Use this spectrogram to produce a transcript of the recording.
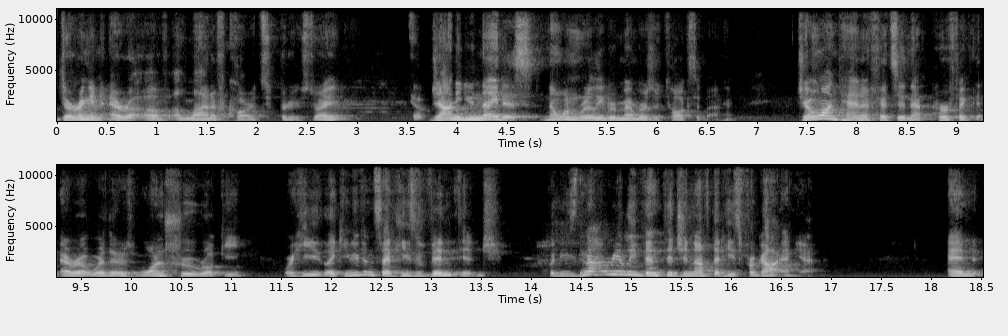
during an era of a lot of cards produced, right? Yep. Johnny Unitas, no one really remembers or talks about him. Joe Montana fits in that perfect era where there's one true rookie, where he, like you even said, he's vintage, but he's yep. not really vintage enough that he's forgotten yet. And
